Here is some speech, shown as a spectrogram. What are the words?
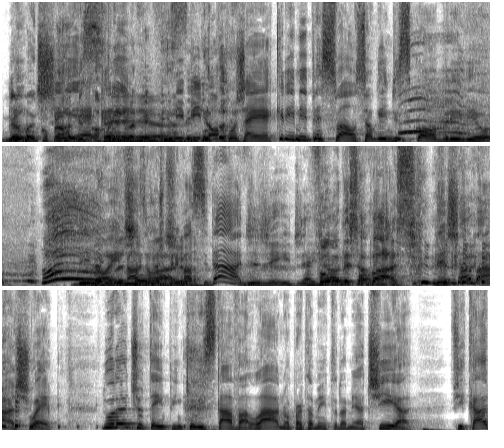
Minha mãe Mentira, comprava é binóculo crime. pra ver Sério? E visita. binóculo já é crime, pessoal, se alguém descobre, viu? Binóculo é deixar invasão de privacidade, gente. Aí Vamos deixar baixo. Deixa abaixo, é. Durante o tempo em que eu estava lá no apartamento da minha tia, ficar,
